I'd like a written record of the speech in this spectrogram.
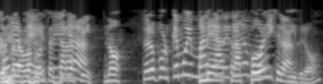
Voy a Cállate, contestar así. No. Pero ¿por qué muy mal me atrapó ese libro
